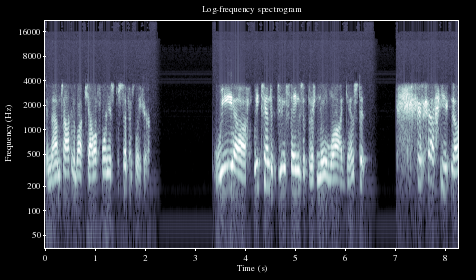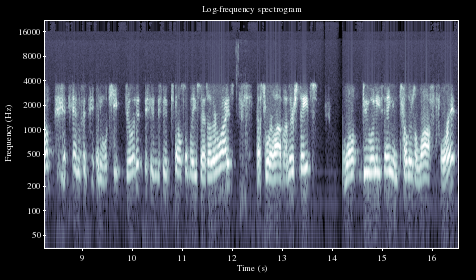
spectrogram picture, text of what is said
and I'm talking about California specifically here. We uh, we tend to do things if there's no law against it, you know, and and we'll keep doing it until somebody says otherwise. That's where a lot of other states won't do anything until there's a law for it.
